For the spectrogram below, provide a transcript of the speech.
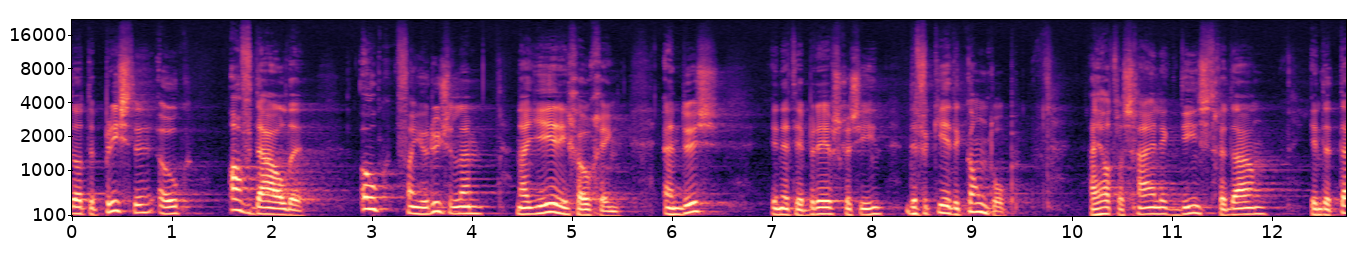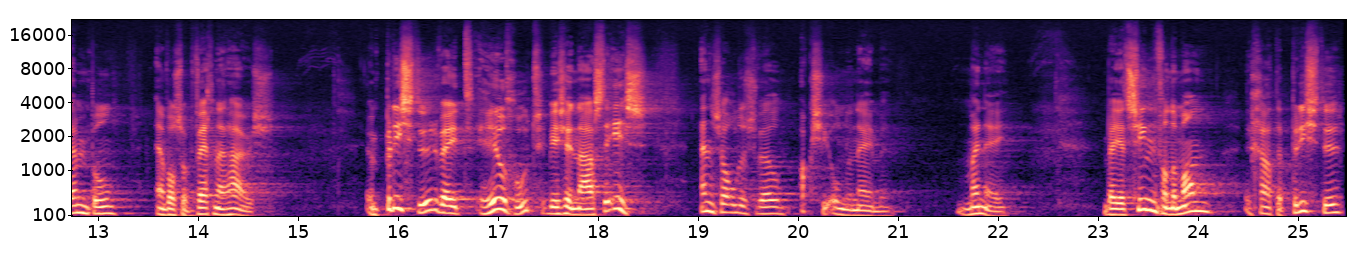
dat de priester ook afdaalde, ook van Jeruzalem naar Jericho ging. En dus, in het Hebreeuws gezien, de verkeerde kant op. Hij had waarschijnlijk dienst gedaan in de tempel en was op weg naar huis. Een priester weet heel goed wie zijn naaste is en zal dus wel actie ondernemen. Maar nee, bij het zien van de man gaat de priester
